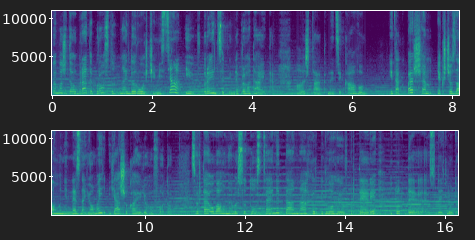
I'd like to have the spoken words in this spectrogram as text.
Ви можете обрати просто найдорожчі місця і, в принципі, не прогадаєте. Але ж так не цікаво. І так, перше, якщо зал мені не знайомий, я шукаю його фото. Звертаю увагу на висоту сцени та нахил підлоги в партері, отут, де сидять люди.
